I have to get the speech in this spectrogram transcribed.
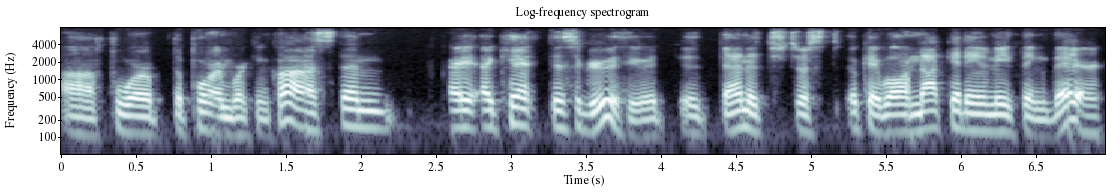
uh, for the poor and working class, then I, I can't disagree with you. It, it, then it's just, okay, well, I'm not getting anything there.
